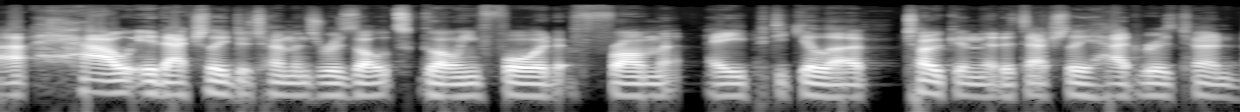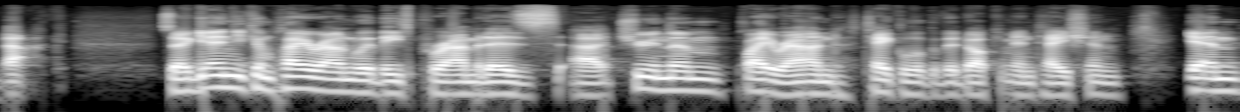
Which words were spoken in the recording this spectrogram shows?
uh, how it actually determines results going forward from a particular token that it's actually had returned back. So again, you can play around with these parameters, uh, tune them, play around, take a look at the documentation. Again,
